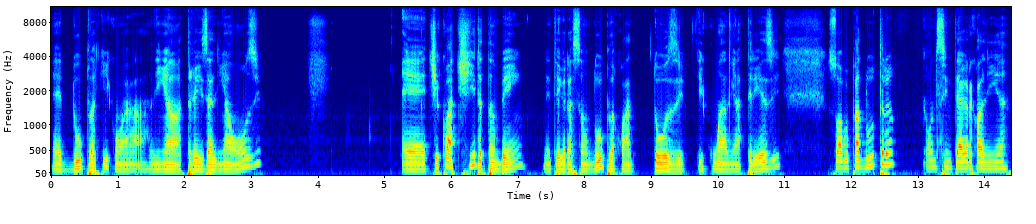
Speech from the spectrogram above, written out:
é, dupla aqui com a linha 3 e a linha 11. É, Ticoatira também, integração dupla com a 12 e com a linha 13. Sobe para Dutra, onde se integra com a linha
